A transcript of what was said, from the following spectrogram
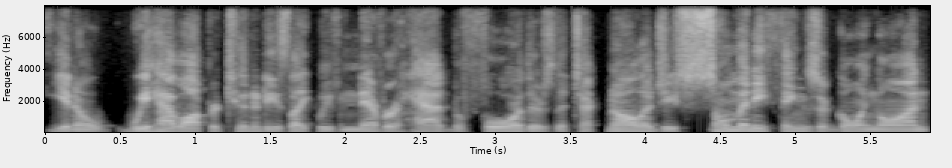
you know we have opportunities like we've never had before. There's the technology. So many things are going on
